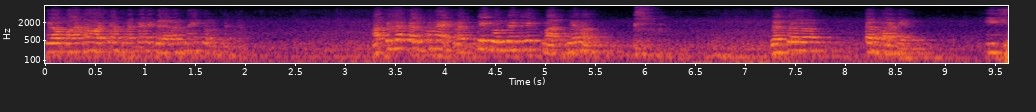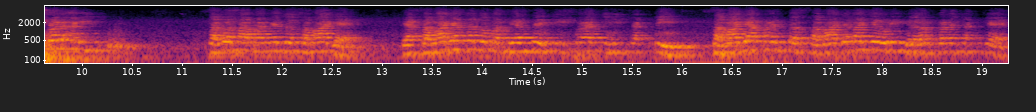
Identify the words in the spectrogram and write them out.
किंवा मानव अशा प्रकारे ग्रहण नाही करू शकत. आपल्याला कल्पना आहे प्रत्येक गोष्टीचे एक माध्यम असतं. जसं टमाट ईश्वर आणि सर्वसामान्य जो समाज आहे या समाजाचा जो मध्य असते की ईश्वराची ही शक्ती समाजापर्यंत समाजाला जेवढी ग्रहण करणं शक्य आहे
